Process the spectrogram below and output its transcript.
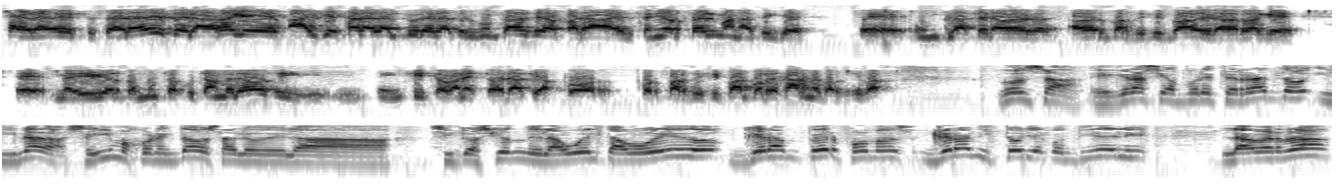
Se agradece, se agradece. La verdad que hay que estar a la altura de las circunstancias para el señor Feldman, así que eh, un placer haber, haber participado y la verdad que eh, me divierto mucho escuchándolos y, y- e insisto con esto. Gracias por, por participar, por dejarme participar. Gonza, eh, gracias por este rato y nada, seguimos conectados a lo de la situación de la vuelta a Boedo, gran performance, gran historia con Tinelli, la verdad,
